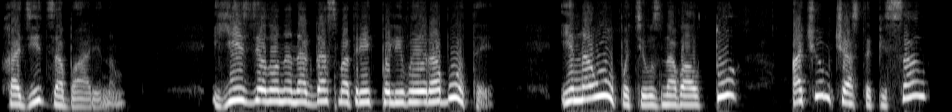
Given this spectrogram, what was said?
ходить за барином. Ездил он иногда смотреть полевые работы и на опыте узнавал то, о чем часто писал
